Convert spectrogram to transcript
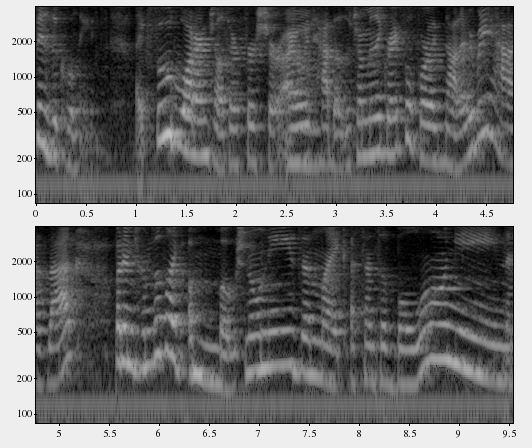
physical needs. Like food, water, and shelter for sure. I always mm. had those, which I'm really grateful for. Like not everybody has that. But in terms of like emotional needs and like a sense of belonging, mm.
